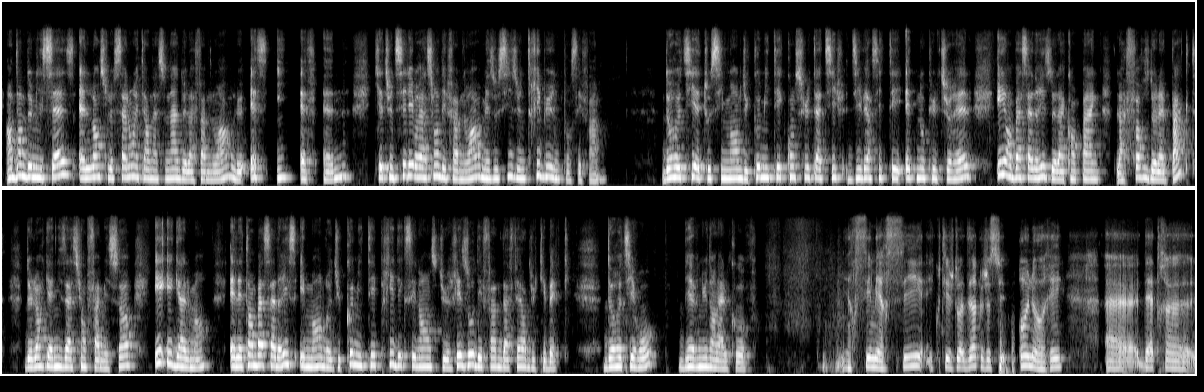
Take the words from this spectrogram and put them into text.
En 2016, elle lance le Salon international de la femme noire, le SIFN, qui est une célébration des femmes noires, mais aussi une tribune pour ces femmes. Dorothy est aussi membre du comité consultatif diversité ethnoculturelle et ambassadrice de la campagne La force de l'impact de l'organisation Femmes et Sœurs et également, elle est ambassadrice et membre du comité prix d'excellence du réseau des femmes d'affaires du Québec. Dorothy Rowe, bienvenue dans l'alcôve. Merci, merci. Écoutez, je dois dire que je suis honorée euh, d'être euh,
